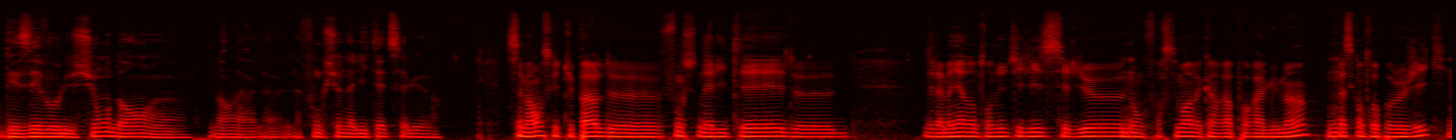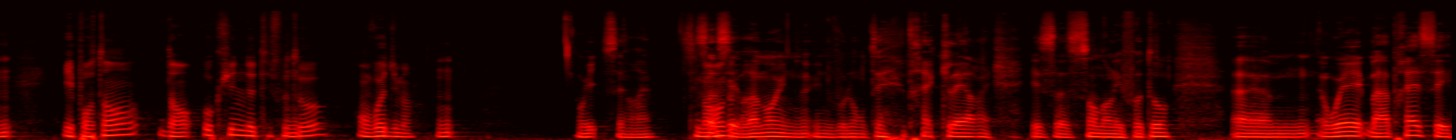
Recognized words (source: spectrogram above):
des évolutions dans, euh, dans la, la- la fonctionnalité de ces lieux-là. C'est marrant parce que tu parles de fonctionnalité, de, de la manière dont on utilise ces lieux, Mm. donc forcément avec un rapport à l'humain, Mm. presque anthropologique. Mm. Et pourtant, dans aucune de tes photos, on voit d'humain. Oui, c'est vrai. C'est Ça, c'est vraiment une, une volonté très claire et, et ça se sent dans les photos. Euh, ouais, bah après, c'est.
